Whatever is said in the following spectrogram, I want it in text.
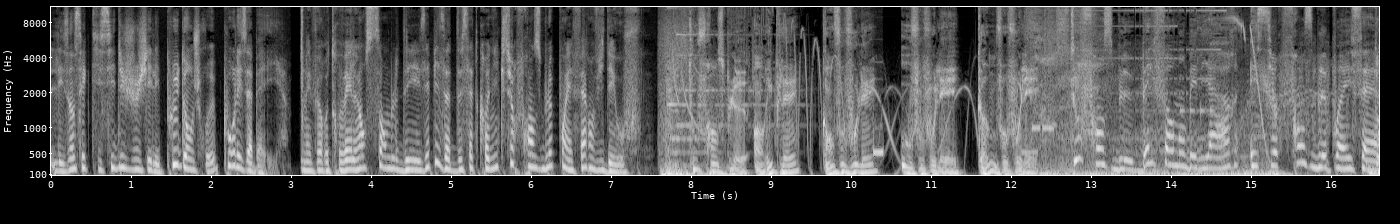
les insecticides jugés les plus dangereux pour les abeilles. Et vous retrouver l'ensemble des épisodes de cette chronique sur francebleu.fr en vidéo. Tout France Bleu en replay, quand vous voulez, où vous voulez, comme vous voulez. Tout France Bleu, Belfort-Montbéliard et sur francebleu.fr.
